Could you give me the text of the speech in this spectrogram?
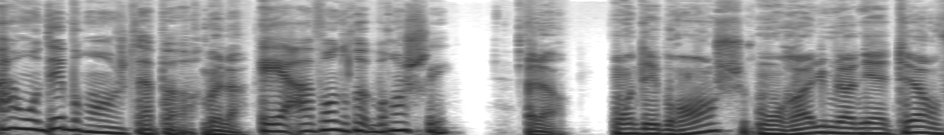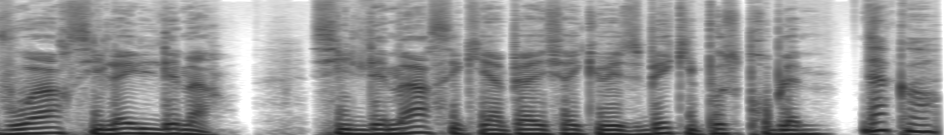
Ah, on débranche d'abord. Voilà. Et avant de rebrancher. Alors, on débranche, on rallume l'ordinateur, voir si là il démarre. S'il démarre, c'est qu'il y a un périphérique USB qui pose problème. D'accord.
